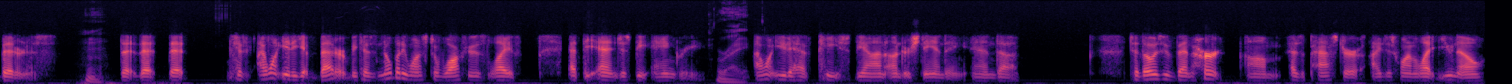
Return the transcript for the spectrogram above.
bitterness. Hmm. That that that because I want you to get better because nobody wants to walk through this life at the end just be angry. Right. I want you to have peace beyond understanding. And uh, to those who've been hurt, um, as a pastor, I just want to let you know,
